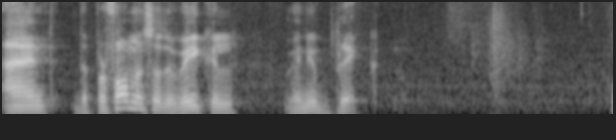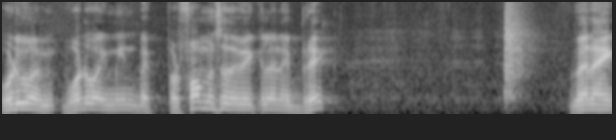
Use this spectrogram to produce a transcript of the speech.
and the performance of the vehicle when you brake. What do, I, what do I mean by performance of the vehicle when I brake? When I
